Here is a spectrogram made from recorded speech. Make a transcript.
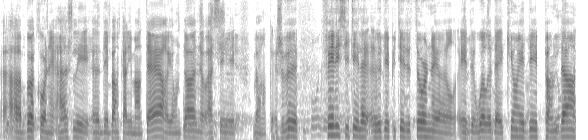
à Buckhorn et Hasley euh, des banques alimentaires et on donne à ces banques. Je veux féliciter le, député de Thornhill et de Willowdale qui ont aidé pendant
